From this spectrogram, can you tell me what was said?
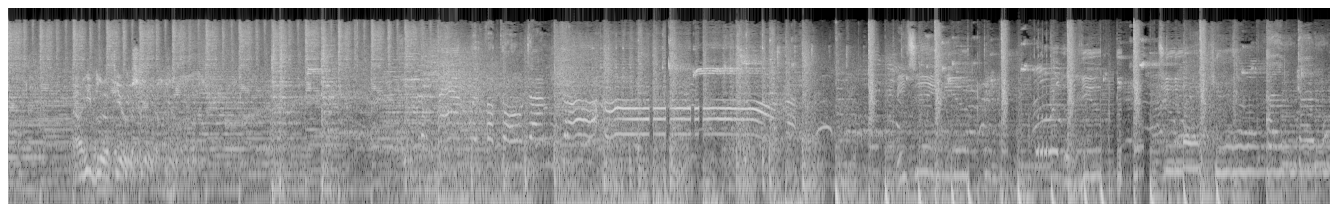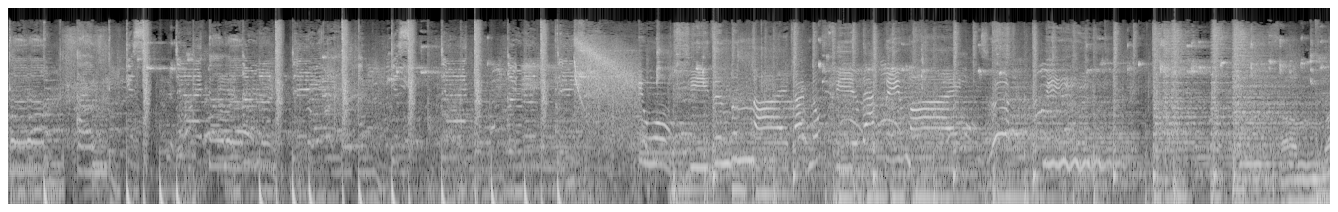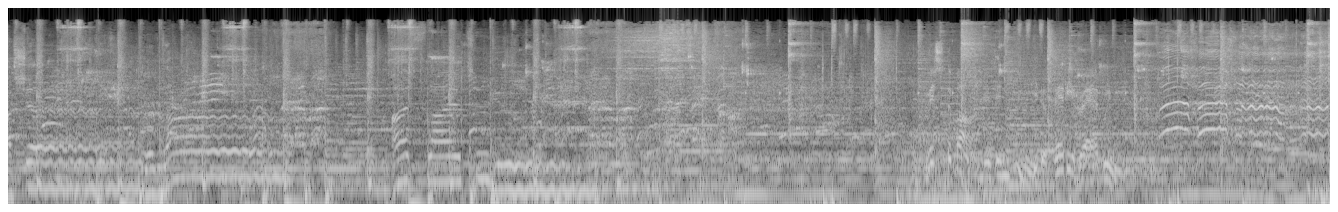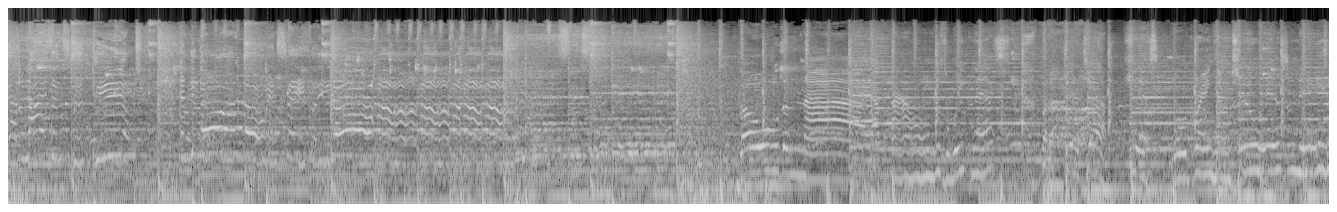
Oh, he blew a fuse. Bond is indeed a very rare breed. I found his weakness, but a bitter kiss will bring him to his knees.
